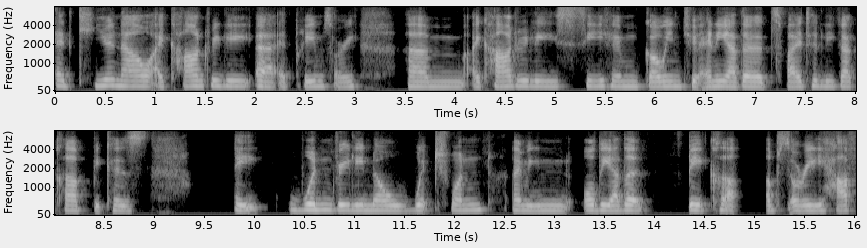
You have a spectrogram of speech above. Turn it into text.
at Kiel now. I can't really uh, at Bremen, sorry. Um, I can't really see him going to any other Zweite Liga club because I wouldn't really know which one. I mean, all the other big clubs already have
